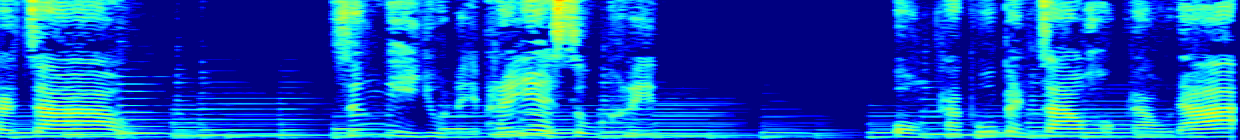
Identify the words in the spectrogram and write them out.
พระเจ้า ซึ่งมีอยู่ในพระเยซูคริสต์องค์พระผู้เป็นเจ้าของเราได้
